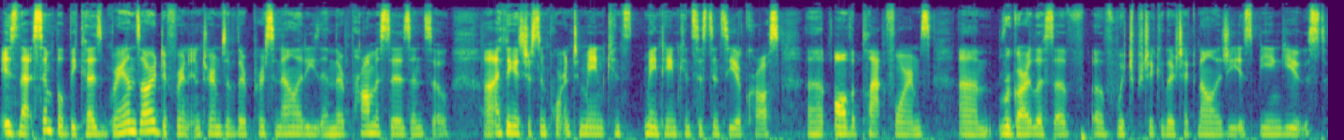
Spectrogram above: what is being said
is that simple because brands are different in terms of their personalities and their promises, and so uh, I think it's just important to main, cons- maintain consistency across uh, all the platforms, um, regardless of of which particular technology is being used.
